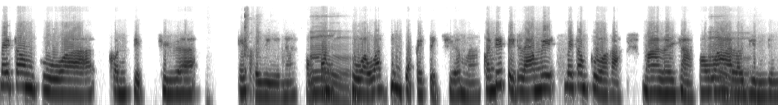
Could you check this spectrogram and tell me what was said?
ไม่ต้องกลัวคนติดเชื้อเอชวีนะแต่ต้องกลัวว่าที่จะไปติดเชื้อมา คนที่ติดแล้วไม่ไม่ต้องกลัวค่ะ มาเลยค่ะ เพราะว่าเรายินดี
